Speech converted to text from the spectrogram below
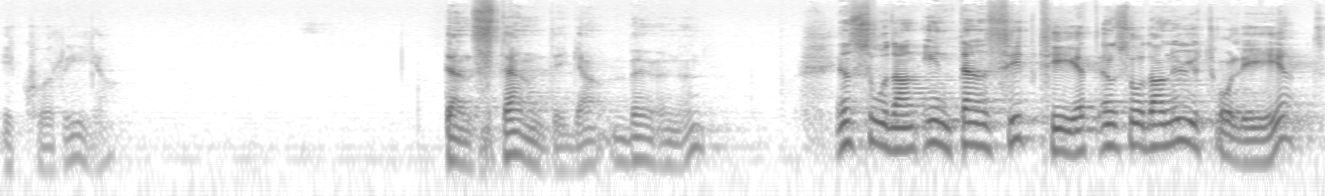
i Korea. Den ständiga bönen. En sådan intensitet, en sådan uthållighet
